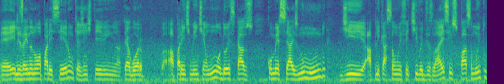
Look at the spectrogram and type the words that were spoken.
É, eles ainda não apareceram, que a gente teve até agora aparentemente é um ou dois casos comerciais no mundo de aplicação efetiva de slice. Isso passa muito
